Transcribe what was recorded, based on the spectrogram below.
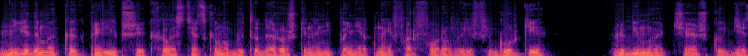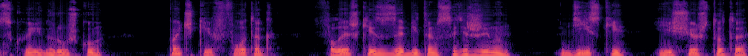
неведомо как прилипшие к холостецкому быту дорожки на непонятные фарфоровые фигурки, любимую чашку, детскую игрушку, пачки фоток, флешки с забитым содержимым, диски, еще что-то,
